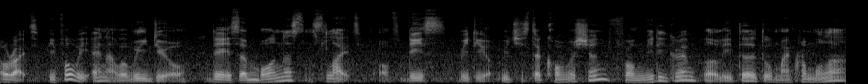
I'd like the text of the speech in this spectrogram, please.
Alright, before we end our video, there is a bonus slide of this video, which is the conversion from milligram per liter to micromolar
